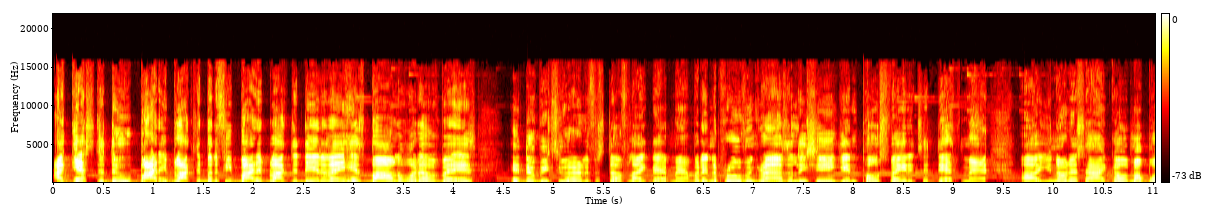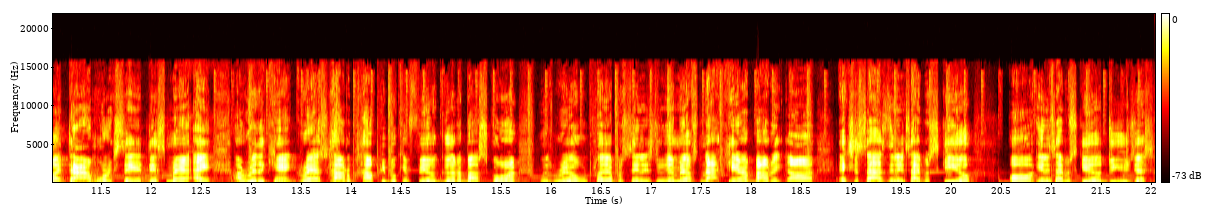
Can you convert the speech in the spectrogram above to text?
I guess the dude body blocked it, but if he body blocked it, then it ain't his ball or whatever. But it's, it do be too early for stuff like that, man. But in the proving grounds, at least you ain't getting post faded to death, man. Uh, you know that's how it goes. My boy Dime Work said this, man. Hey, I really can't grasp how to, how people can feel good about scoring with real player percentage. Do MFs not care about it? Uh, exercise any type of skill or any type of skill? Do you just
